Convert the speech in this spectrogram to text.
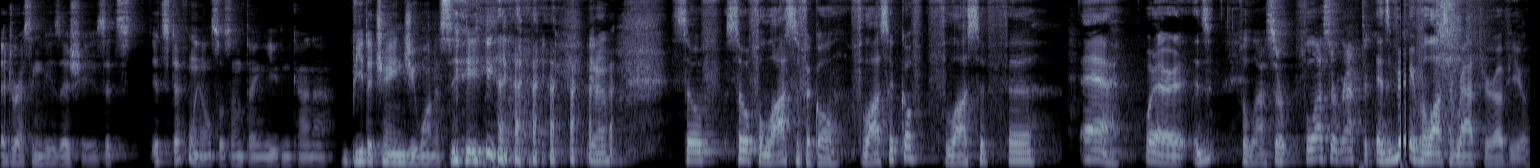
addressing these issues. It's it's definitely also something you can kind of be the change you want to see. you know. So so philosophical. Philosophical philosophy eh whatever. It's Velocir- Velociraptor. It's very Velociraptor of you.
